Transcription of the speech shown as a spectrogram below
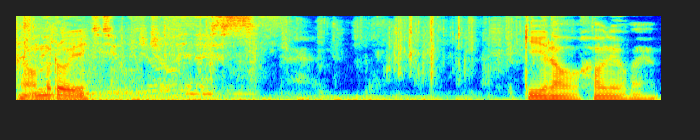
พร้อมรุยเมื่อกี้เราเข้าเร็วไปครับ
